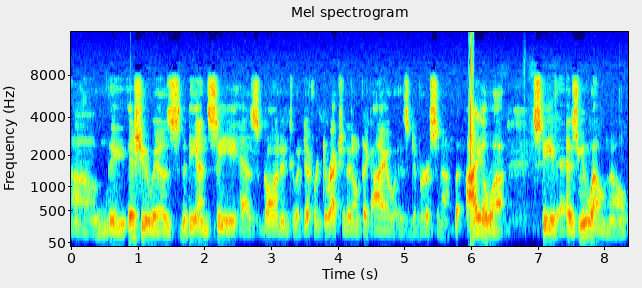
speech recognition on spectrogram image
um, the issue is the DNC has gone into a different direction. They don't think Iowa is diverse enough. But Iowa, Steve, as you well know,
